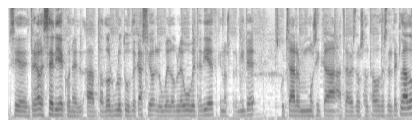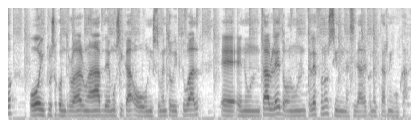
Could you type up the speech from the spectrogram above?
se entrega de serie con el adaptador Bluetooth de Casio, el WWT10, que nos permite escuchar música a través de los altavoces del teclado o incluso controlar una app de música o un instrumento virtual eh, en un tablet o en un teléfono sin necesidad de conectar ningún cable.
